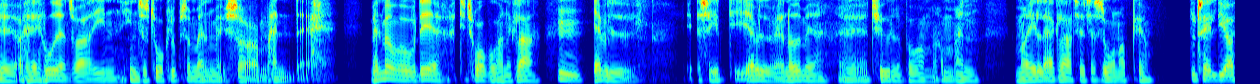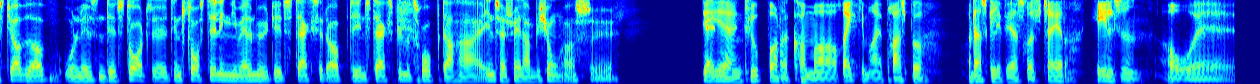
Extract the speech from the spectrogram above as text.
øh, og have hovedansvaret i en, i en så stor klub som Malmø. Så om han, øh, Malmø må vurdere, at de tror på, at han er klar. Mm. Jeg vil, altså, jeg vil være noget mere øh, tvivlende på, om, om han om han er klar til at tage sådan en opgave. Du talte lige også jobbet op, Ole Nielsen. Det er, et stort, øh, det er en stor stilling i Malmø. Det er et stærkt setup. Det er en stærk spillertrup, der har internationale ambitioner også. Det er en klub, hvor der kommer rigtig meget pres på, og der skal leveres resultater hele tiden. Og øh,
